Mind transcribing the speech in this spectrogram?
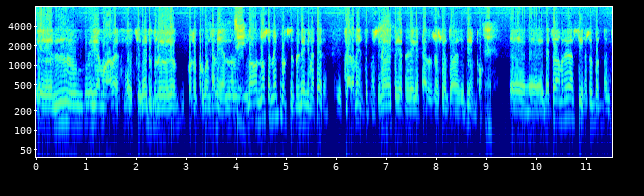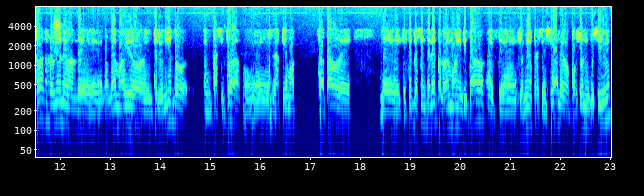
Eh, digamos, a ver, este, esto te lo digo yo, cosa por cuenta mía, no, no, se mete lo que se tendría que meter, claramente, porque si no esto ya tendría que estar resuelto desde ese tiempo. Eh, de todas maneras, sí, nosotros en todas las reuniones donde, donde hemos ido interviniendo, en casi todas, eh, las que hemos tratado de, que esté presente el EPA, lo hemos invitado, este, en reuniones presenciales o por Zoom inclusive,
